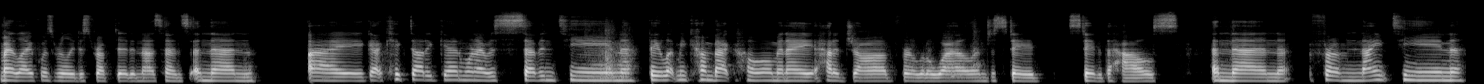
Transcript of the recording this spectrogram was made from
my life was really disrupted in that sense. And then I got kicked out again when I was 17. They let me come back home and I had a job for a little while and just stayed stayed at the house. And then from 19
